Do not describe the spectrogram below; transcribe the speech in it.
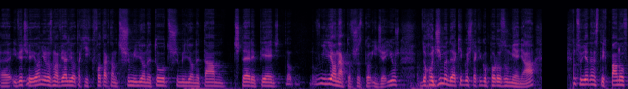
e, i wiecie, i oni rozmawiali o takich kwotach tam 3 miliony tu, 3 miliony tam, 4, 5, no w milionach to wszystko idzie i już dochodzimy do jakiegoś takiego porozumienia. W końcu jeden z tych panów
